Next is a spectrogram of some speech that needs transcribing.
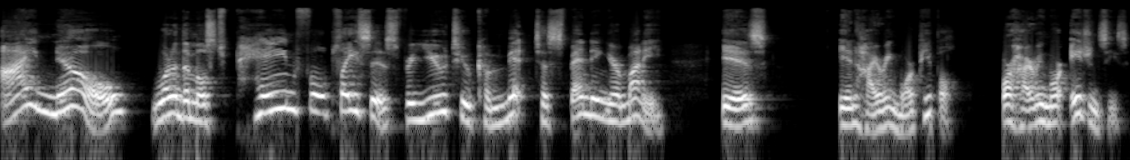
I know one of the most painful places for you to commit to spending your money is in hiring more people or hiring more agencies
